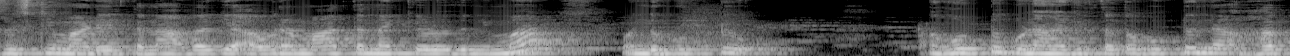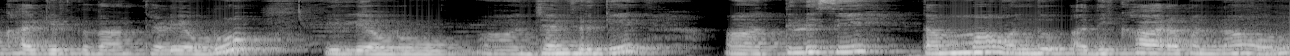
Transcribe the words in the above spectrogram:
ಸೃಷ್ಟಿ ಮಾಡಿರ್ತಾನೆ. ಹಾಗಾಗಿ ಅವರ ಮಾತನ್ನು ಕೇಳೋದು ನಿಮ್ಮ ಒಂದು ಹುಟ್ಟು ಹುಟ್ಟು ಗುಣ ಆಗಿರ್ತದೆ, ಹುಟ್ಟಿನ ಹಕ್ಕಾಗಿರ್ತದ ಅಂಥೇಳಿ ಅವರು ಇಲ್ಲಿ ಅವರು ಜನರಿಗೆ ತಿಳಿಸಿ ತಮ್ಮ ಒಂದು ಅಧಿಕಾರವನ್ನು ಅವರು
